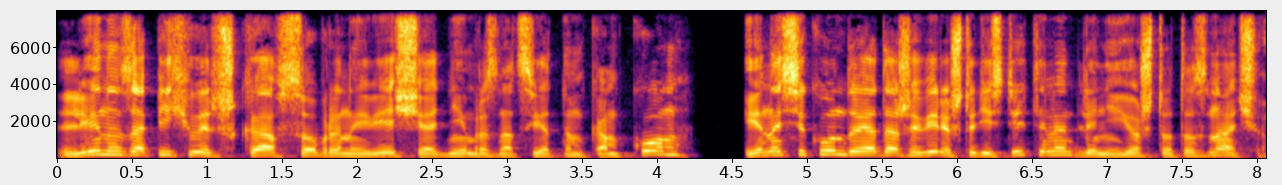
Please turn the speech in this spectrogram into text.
Лина запихивает в шкаф собранные вещи одним разноцветным комком, и на секунду я даже верю, что действительно для нее что-то значу.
